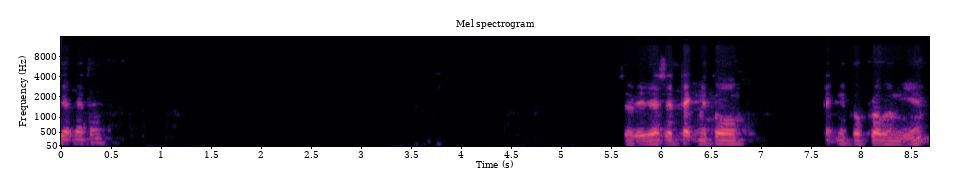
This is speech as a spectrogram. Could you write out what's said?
That better? Sorry, there's a technical technical problem here.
